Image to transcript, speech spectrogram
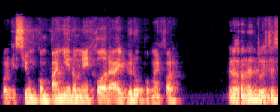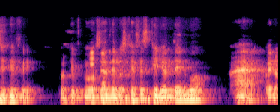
Porque si un compañero mejora, el grupo mejora. ¿Pero dónde tuviste ese jefe? Porque, o sea, de los jefes que yo tengo, ah, bueno,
